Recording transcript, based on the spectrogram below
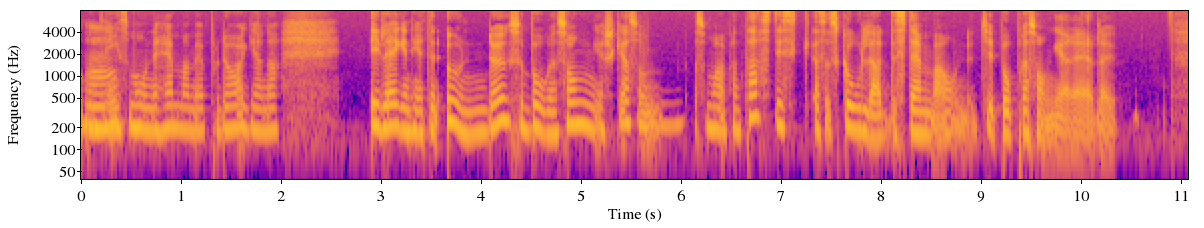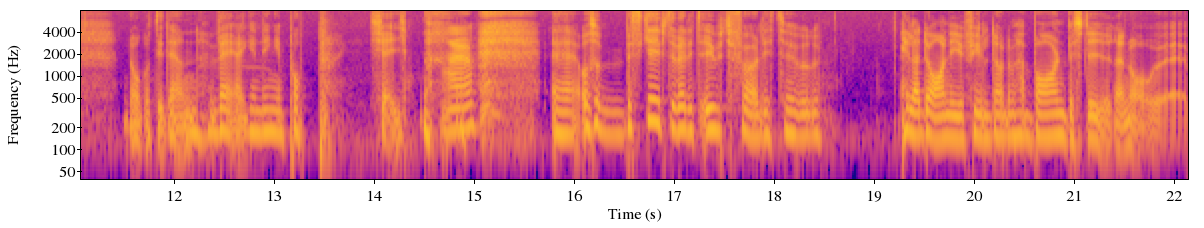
Någonting som hon är hemma med på dagarna. I lägenheten under så bor en sångerska som, som har en fantastisk alltså skolad stämma. Hon typ operasångare eller något i den vägen. Det är ingen poptjej. Eh, och så beskrivs det väldigt utförligt hur hela dagen är ju fylld av de här barnbestyren och eh,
